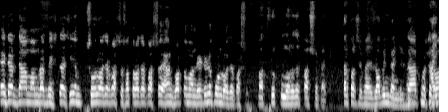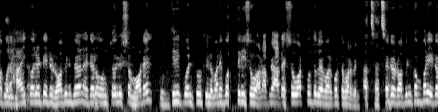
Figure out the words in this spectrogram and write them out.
এটার দাম আমরা বেচতে আছি ষোলো হাজার পাঁচশো সতেরো হাজার পাঁচশো। এখন বর্তমান রেট হলো পনেরো হাজার পাঁচশো। মাত্র পনেরো হাজার পাঁচশো টাকা। তারপর সে ভাই রবিন ব্র্যান্ডের তারপর হাই কোয়ালিটি এটা রবিন ব্র্যান্ড এটা হলো উনচল্লিশশো model. Three point two kilo মানে বত্রিশশো ওয়াট আপনি আঠাশশো ওয়াট পর্যন্ত ব্যবহার করতে পারবেন। আচ্ছা আচ্ছা। এটা রবিন কোম্পানি এটা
